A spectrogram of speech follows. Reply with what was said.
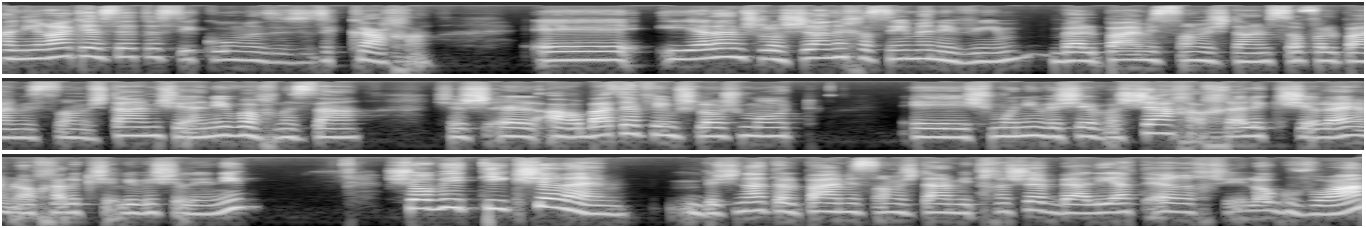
ואני רק אעשה את הסיכום הזה, שזה ככה. אה, יהיה להם שלושה נכסים מניבים ב-2022, סוף 2022, שיניבו הכנסה של 4,387 ש"ח, החלק שלהם, לא החלק שלי ושל יניב. שווי תיק שלהם בשנת 2022 מתחשב בעליית ערך שהיא לא גבוהה,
